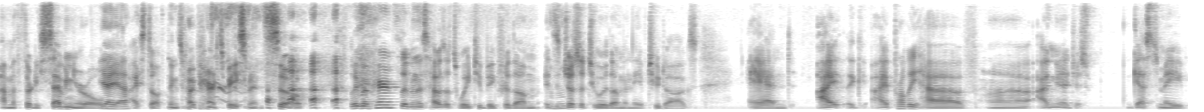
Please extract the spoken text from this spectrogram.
I'm a 37 year old. Yeah, yeah. I still have things in my parents' basement. So, like, my parents live in this house that's way too big for them. It's Mm-hmm. just the two of them, and they have two dogs. And I, like, I probably have. Uh, I'm gonna just guesstimate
